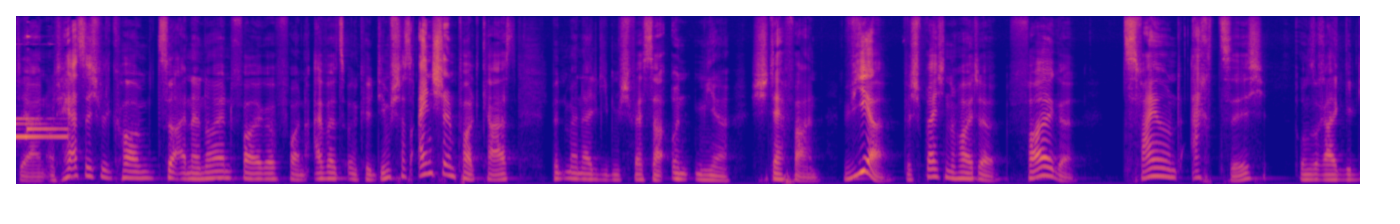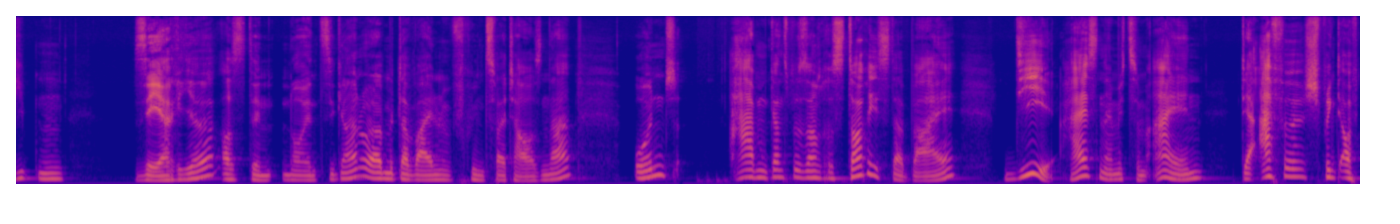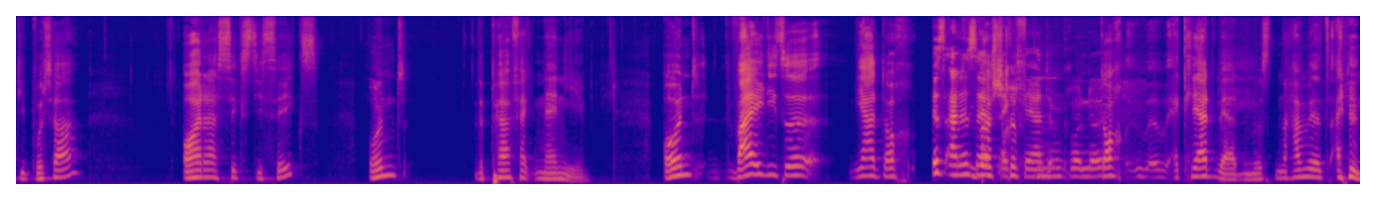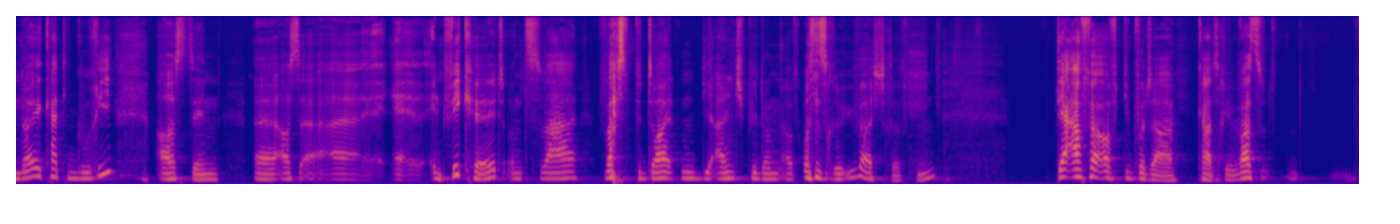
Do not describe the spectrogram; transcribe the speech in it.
Stern und herzlich willkommen zu einer neuen Folge von Alberts Onkel, dem Schloss Einstein Podcast mit meiner lieben Schwester und mir, Stefan. Wir besprechen heute Folge 82 unserer geliebten Serie aus den 90ern oder mittlerweile frühen 2000er und haben ganz besondere Stories dabei. Die heißen nämlich zum einen, der Affe springt auf die Butter, Order 66 und The Perfect Nanny. Und weil diese ja doch ist alles erklärt im Grunde. Doch äh, erklärt werden müssten, haben wir jetzt eine neue Kategorie aus den äh, aus, äh, äh, entwickelt. Und zwar, was bedeuten die Anspielungen auf unsere Überschriften? Der Affe auf die Buddha, Katrin. Was,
